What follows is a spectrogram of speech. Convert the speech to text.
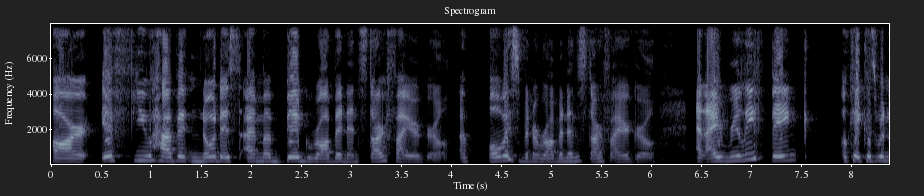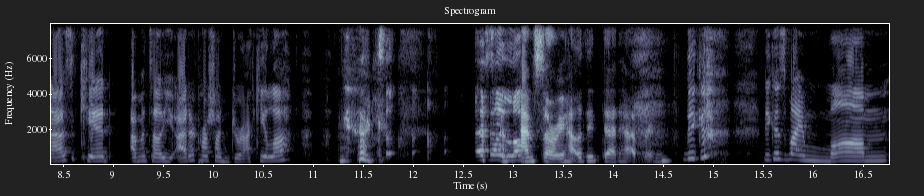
are, if you haven't noticed, I'm a big Robin and Starfire girl. I've always been a Robin and Starfire girl. And I really think, okay, because when I was a kid, I'm gonna tell you, I had a crush on Dracula. I'm sorry. How did that happen? because because my mom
